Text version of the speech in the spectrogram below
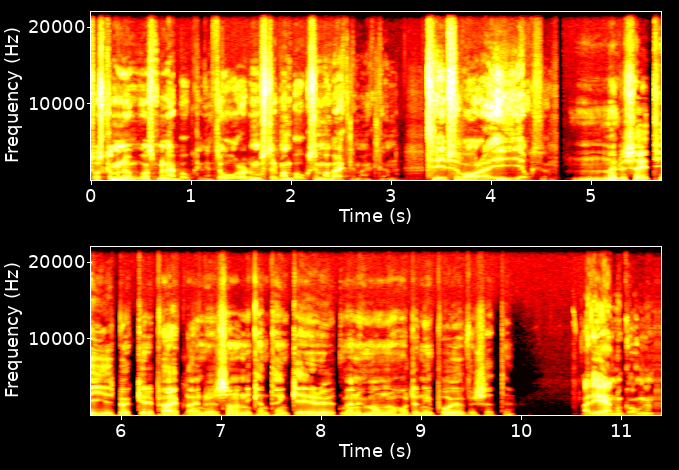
då ska man umgås med den här boken i ett år. Och då måste det vara en bok som man verkligen, verkligen trivs att vara i också. Mm. När du säger tio böcker i pipeline, då är det sådana ni kan tänka er ut. Men hur många håller ni på att översätta? Ja, det är en åt gången.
